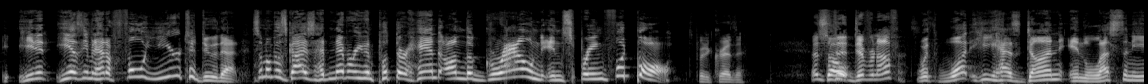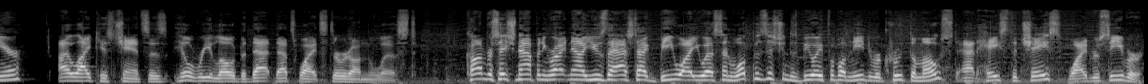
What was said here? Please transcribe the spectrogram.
He didn't he hasn't even had a full year to do that. Some of those guys had never even put their hand on the ground in spring football. It's pretty crazy. That's So- a different offense. With what he has done in less than a year, I like his chances. He'll reload, but that that's why it's third on the list. Conversation happening right now. Use the hashtag BYUSN. What position does BYU football need to recruit the most? At Haste the Chase, wide receiver.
